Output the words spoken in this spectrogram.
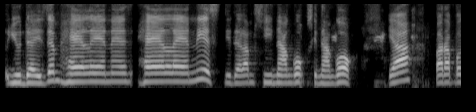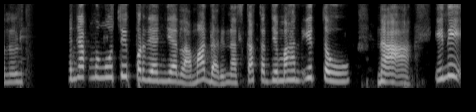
Judaism Helenis, Helenis di dalam sinagog-sinagog. Ya, para penulis banyak mengutip perjanjian lama dari naskah terjemahan itu. Nah, ini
